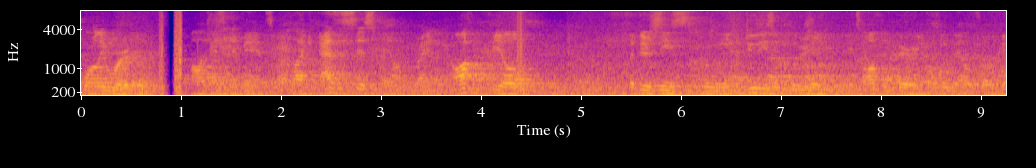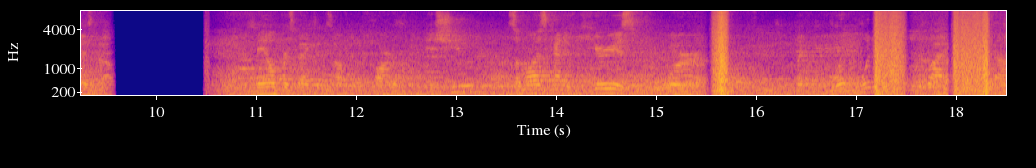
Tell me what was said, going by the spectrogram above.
poorly worded. I apologize in advance. But like as a cis male, right? Like I often feel that there's these when we do these inclusion, it's often very female focused. The male perspective is often part of the issue. So I'm always kind of curious for like what what does it look like? Um,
